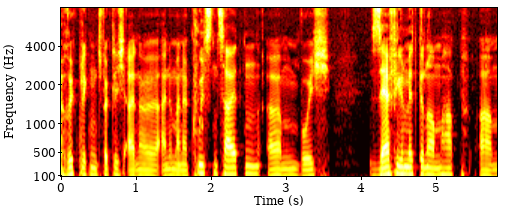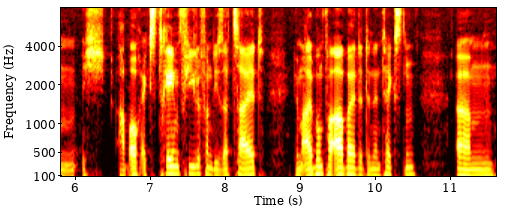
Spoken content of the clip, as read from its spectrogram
rückblickend wirklich eine, eine meiner coolsten Zeiten, ähm, wo ich sehr viel mitgenommen habe. Ähm, ich habe auch extrem viel von dieser Zeit im Album verarbeitet, in den Texten. Ähm,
